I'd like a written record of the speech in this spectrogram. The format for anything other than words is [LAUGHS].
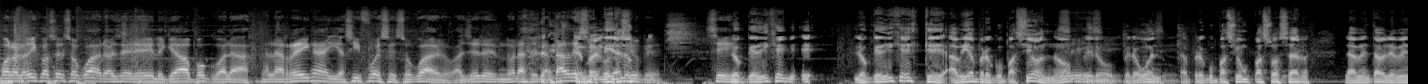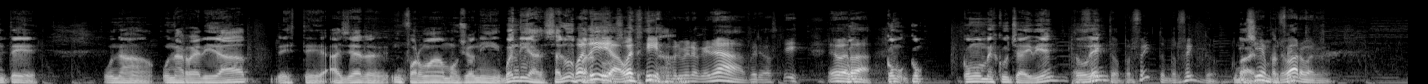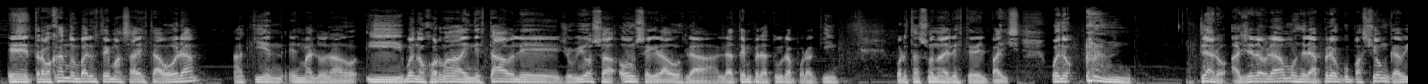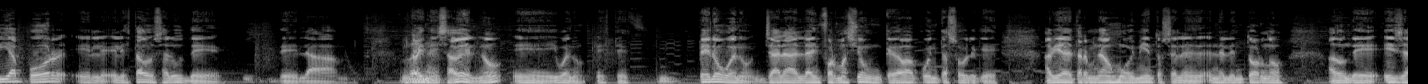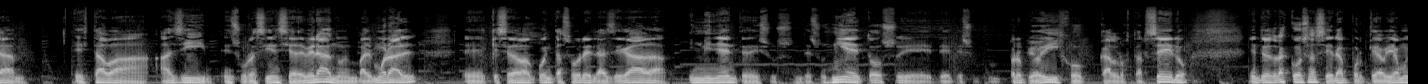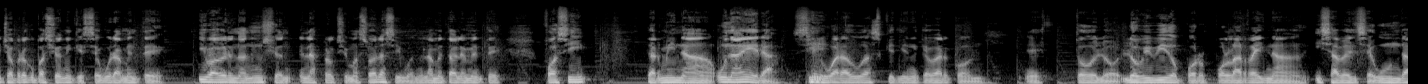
Bueno, lo dijo Celso Cuadro ayer, eh, le quedaba poco a la, a la reina y así fue Celso Cuadro. Ayer en horas de la tarde [LAUGHS] En se realidad conoció lo- que... Sí, Lo que dije eh, lo que dije es que había preocupación, ¿no? Sí, pero sí, pero bueno, la preocupación pasó a ser lamentablemente una, una realidad. Este, ayer informábamos Johnny. Buen día, saludos buen para día, todos, buen día, nada. primero que nada, pero sí, es verdad. ¿Cómo, cómo, cómo me escucha ahí bien? ¿Todo bien? Perfecto, perfecto, perfecto. Como Bueno, siempre, perfecto. bárbaro. Eh, trabajando en varios temas a esta hora, aquí en, en Maldonado. Y bueno, jornada inestable, lluviosa, 11 grados la, la temperatura por aquí, por esta zona del este del país. Bueno, [CLEARS THROAT] claro, ayer hablábamos de la preocupación que había por el, el estado de salud de, de la reina, Reina. Isabel, ¿no? Eh, y bueno, este, pero bueno, ya la, la información que daba cuenta sobre que había determinados movimientos en el, en el entorno a donde ella estaba allí en su residencia de verano, en Balmoral, eh, que se daba cuenta sobre la llegada inminente de sus, de sus nietos, eh, de, de su propio hijo, Carlos III. Entre otras cosas, era porque había mucha preocupación y que seguramente iba a haber un anuncio en, en las próximas horas. Y bueno, lamentablemente fue así. Termina una era, sin Sí. lugar a dudas, que tiene que ver con eh, todo lo, lo vivido por, por la reina Isabel II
